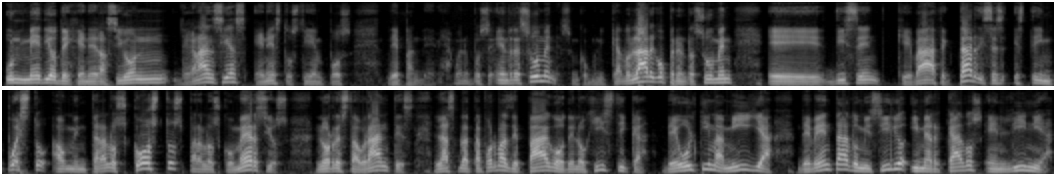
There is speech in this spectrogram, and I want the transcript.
un medio de generación de ganancias en estos tiempos de pandemia. Bueno, pues en resumen, es un comunicado largo, pero en resumen eh, dicen que va a afectar, dice, este impuesto aumentará los costos para los comercios, los restaurantes, las plataformas de pago, de logística, de última milla, de venta a domicilio y mercados en línea,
